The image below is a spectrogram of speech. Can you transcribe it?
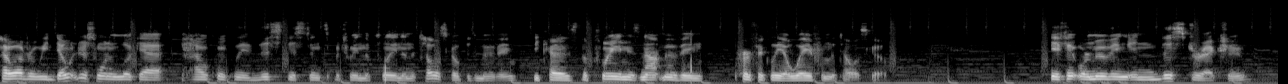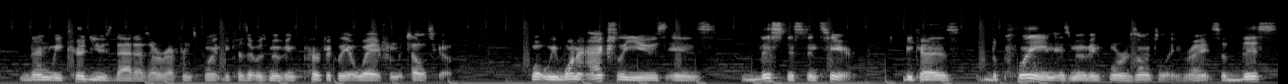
However, we don't just want to look at how quickly this distance between the plane and the telescope is moving because the plane is not moving perfectly away from the telescope. If it were moving in this direction, then we could use that as our reference point because it was moving perfectly away from the telescope. What we want to actually use is this distance here because the plane is moving horizontally, right? So this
